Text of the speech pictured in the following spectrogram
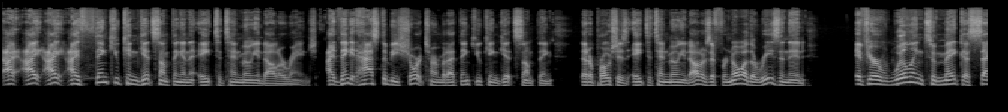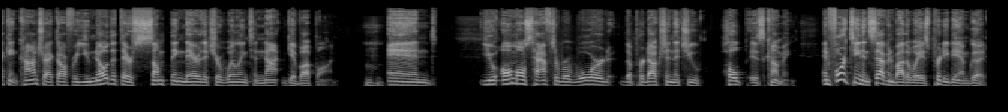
I I I think you can get something in the eight to ten million dollar range. I think it has to be short term, but I think you can get something that approaches eight to ten million dollars. If for no other reason than if you're willing to make a second contract offer, you know that there's something there that you're willing to not give up on. Mm-hmm. And you almost have to reward the production that you hope is coming. And 14 and 7, by the way, is pretty damn good.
